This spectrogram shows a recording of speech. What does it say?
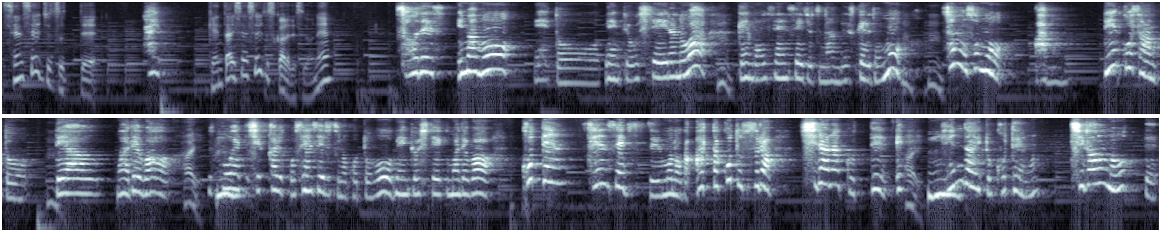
先生術って、はい、現代先生術からですよね。そうです。今もえーと、勉強しているのは、現代先生術なんですけれども、うんうん、そもそもあの凛子さんと出会うまでは、うんはい、こうやってしっかりこう先生術のことを勉強していくまでは古典先生術というものがあったことすら知らなくってえ、はい、現代と古典違うのって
